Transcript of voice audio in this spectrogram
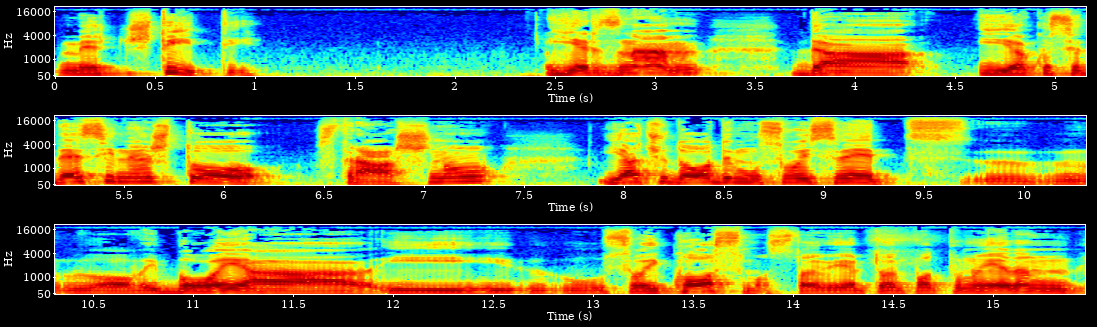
me štiti. Jer znam da i ako se desi nešto strašno, ja ću da odem u svoj svet ovaj, boja i u svoj kosmos, to je, jer to je potpuno jedan,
